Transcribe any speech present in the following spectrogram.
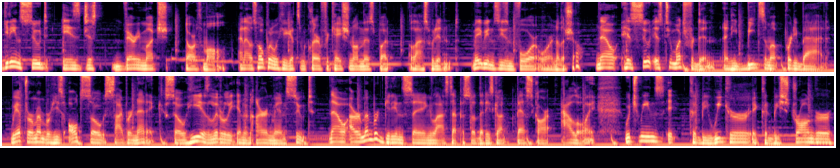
Gideon's suit is just very much Darth Maul. And I was hoping we could get some clarification on this, but alas, we didn't. Maybe in season 4 or another show. Now, his suit is too much for Din, and he beats him up pretty bad. We have to remember he's also cybernetic, so he is literally in an Iron Man suit. Now, I remember Gideon saying last episode that he's got Beskar alloy, which means it could be weaker, it could be stronger.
